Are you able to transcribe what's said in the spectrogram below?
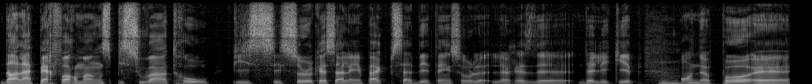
dans la performance, puis souvent trop. Puis c'est sûr que ça a l'impact, puis ça déteint sur le, le reste de, de l'équipe. Mhm. On n'a pas euh,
